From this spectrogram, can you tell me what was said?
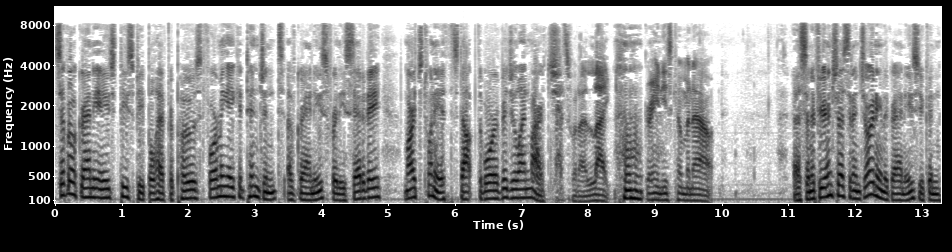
several granny-aged peace people have proposed forming a contingent of grannies for the Saturday, March 20th Stop the War Vigil and March. That's what I like. grannies coming out. Yes, and if you're interested in joining the Grannies, you can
